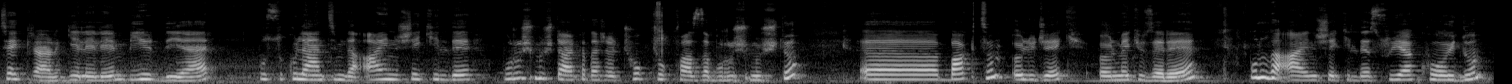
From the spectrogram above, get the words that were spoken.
Tekrar gelelim bir diğer bu sukulentim de aynı şekilde buruşmuştu arkadaşlar. Çok çok fazla buruşmuştu. Ee, baktım ölecek. Ölmek üzere. Bunu da aynı şekilde suya koydum.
